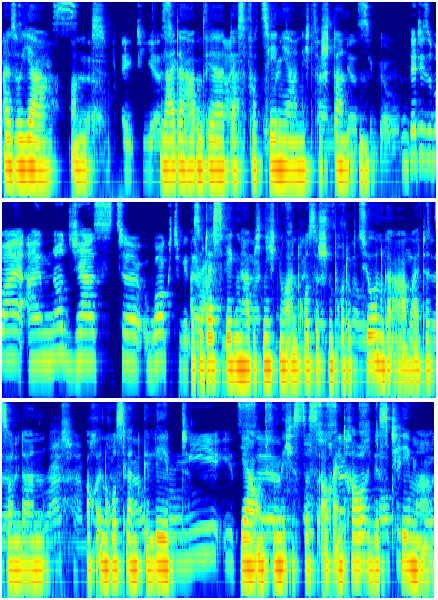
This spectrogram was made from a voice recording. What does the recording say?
Also ja, und leider haben wir das vor zehn Jahren nicht verstanden. Uh, also deswegen habe ich nicht nur an russischen Produktionen gearbeitet, uh, sondern auch in Russland gelebt. Ja, und für mich ist das auch ein trauriges Thema,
